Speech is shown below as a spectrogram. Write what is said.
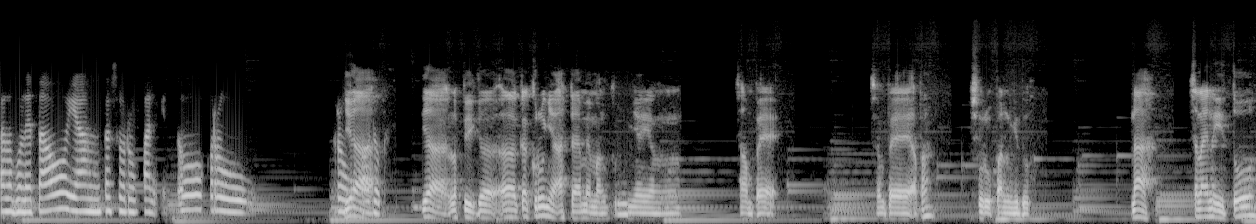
Kalau boleh tahu yang kesurupan itu kru kru Ya. produksi. Ya, lebih ke eh, ke krunya ada memang krunya yang sampai sampai apa? surupan gitu. Nah, selain itu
